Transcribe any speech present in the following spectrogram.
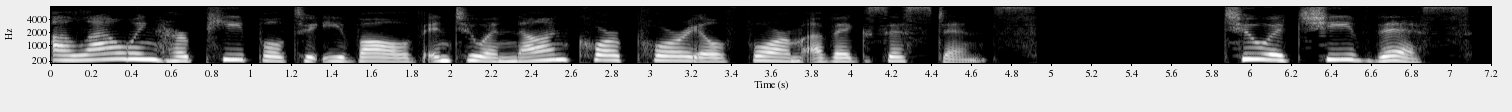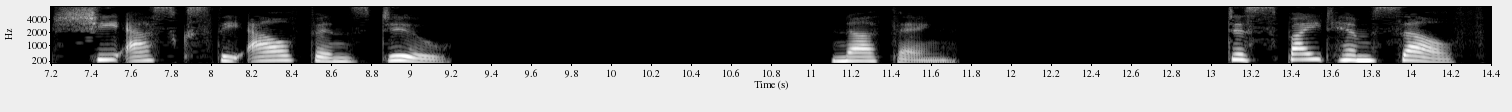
allowing her people to evolve into a non-corporeal form of existence. To achieve this, she asks the Alphans do nothing. Despite himself,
